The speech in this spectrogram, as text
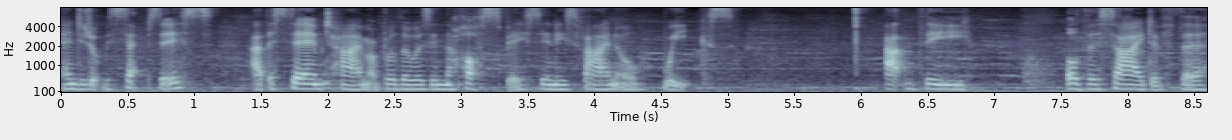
ended up with sepsis at the same time my brother was in the hospice in his final weeks. At the other side of the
